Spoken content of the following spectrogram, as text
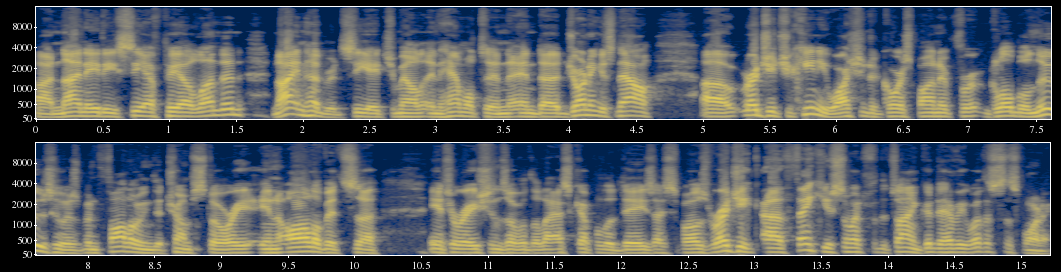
on 980 CFPL London, 900 CHML in Hamilton. And uh, joining us now, uh, Reggie Cecchini, Washington correspondent for Global News, who has been following the Trump story in all of its uh, iterations over the last couple of days, I suppose. Reggie, thank you so much for the time. Good to have you with us this morning.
